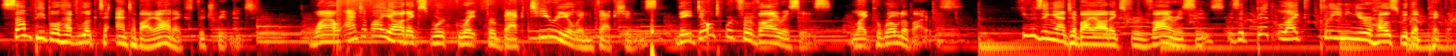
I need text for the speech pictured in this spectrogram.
Some people have looked to antibiotics for treatment. While antibiotics work great for bacterial infections, they don't work for viruses, like coronavirus. Using antibiotics for viruses is a bit like cleaning your house with a pickle.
